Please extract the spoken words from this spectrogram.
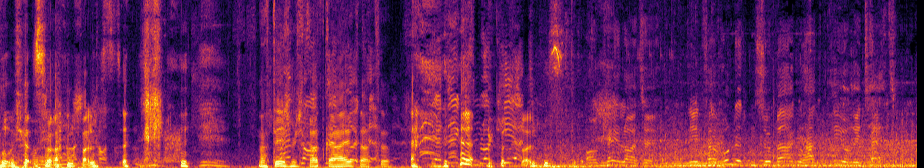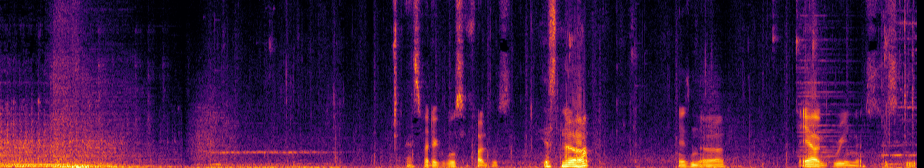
das war Verlust. Nachdem ich mich gerade geheilt hatte. Der Deck ist blockiert! Verlust. Okay, Leute. Den Verwundeten zu bergen hat Priorität. Das war der große Verlust. Hier ist ein Herb. Hier ist ein Herb. Ja, Green ist, ist gut.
